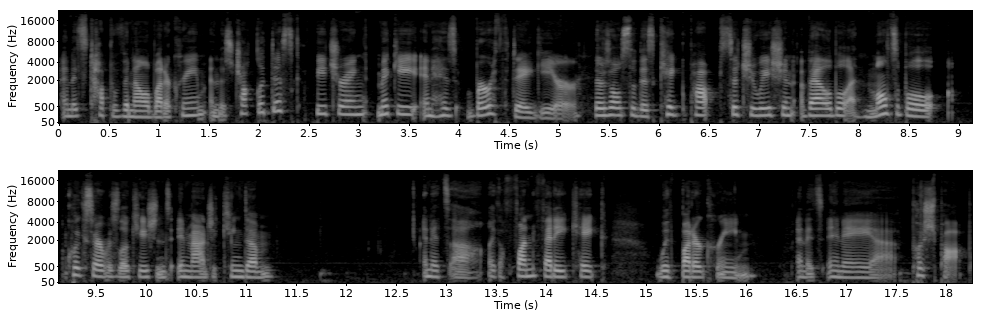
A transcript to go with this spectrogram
And it's topped with vanilla buttercream and this chocolate disc featuring Mickey in his birthday gear. There's also this cake pop situation available at multiple quick service locations in Magic Kingdom. And it's uh, like a funfetti cake with buttercream, and it's in a uh, push pop,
